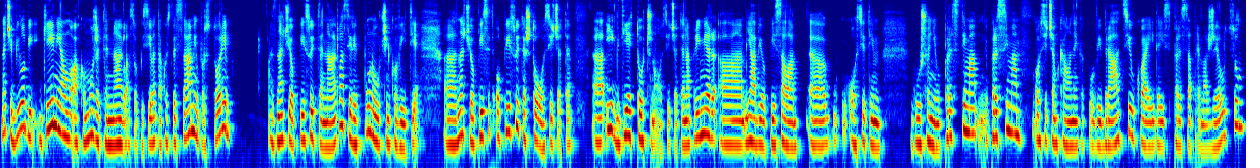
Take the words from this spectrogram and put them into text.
Znači bilo bi genijalno ako možete naglas opisivati, ako ste sami u prostoriji, Znači opisujte naglas jer je puno učinkovitije. Znači opisujte što osjećate i gdje točno osjećate. Na primjer, ja bi opisala osjetim gušanje u prstima, prsima, osjećam kao nekakvu vibraciju koja ide iz prsa prema želucu,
